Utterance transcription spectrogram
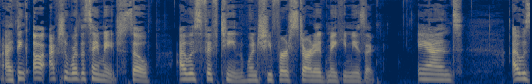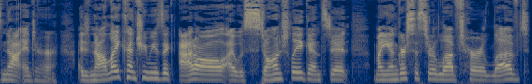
I think, uh, actually, we're the same age. So I was 15 when she first started making music. And I was not into her. I did not like country music at all. I was staunchly against it. My younger sister loved her, loved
